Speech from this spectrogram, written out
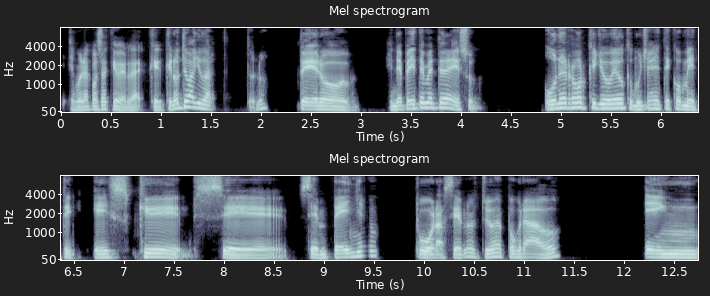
en una cosa que, verdad, que, no te va a ayudar tanto, ¿no? Pero independientemente de eso, un error que yo veo que mucha gente comete es que se, se empeñan por hacer los estudios de posgrado en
